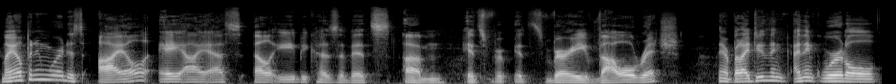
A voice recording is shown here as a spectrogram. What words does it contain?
My opening word is aisle, A I S L E, because of its um, it's it's very vowel rich there. But I do think I think Wordle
